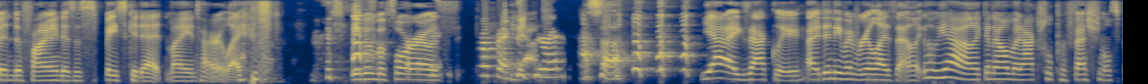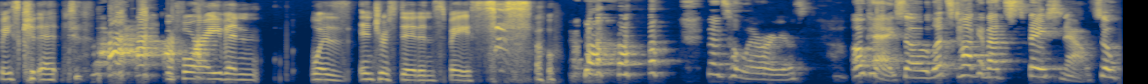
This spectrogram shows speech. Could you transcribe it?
been defined as a space cadet my entire life. even before I was perfect. Yeah. You're NASA. yeah, exactly. I didn't even realize that. Like, oh yeah, like now I'm an actual professional space cadet before I even was interested in space. So that's hilarious. Okay, so let's talk about space now. So,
